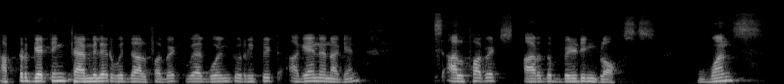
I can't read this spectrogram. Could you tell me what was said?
after getting familiar with the alphabet we are going to repeat again and again. These alphabets are the building blocks. Once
